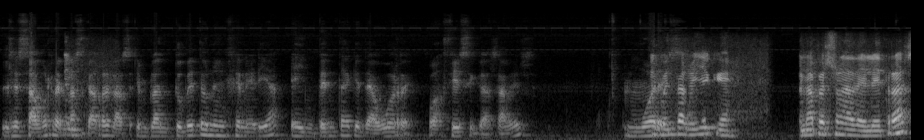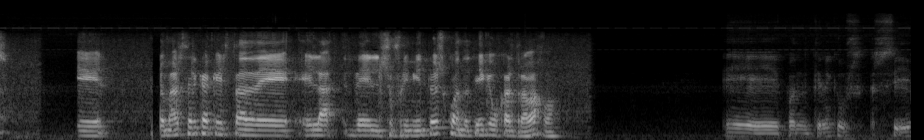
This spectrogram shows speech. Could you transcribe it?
les aburren las carreras. En plan, tú vete a una ingeniería e intenta que te aburre. O a física, ¿sabes? Mueres. cuenta, Guille, que una persona de letras, eh, lo más cerca que está de, del sufrimiento es cuando tiene que buscar trabajo. Eh, cuando tiene que buscar... Sí,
